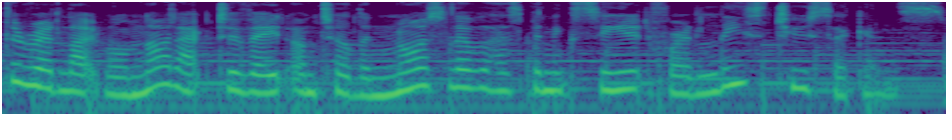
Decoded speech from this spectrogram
the red light will not activate until the noise level has been exceeded for at least 2 seconds.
